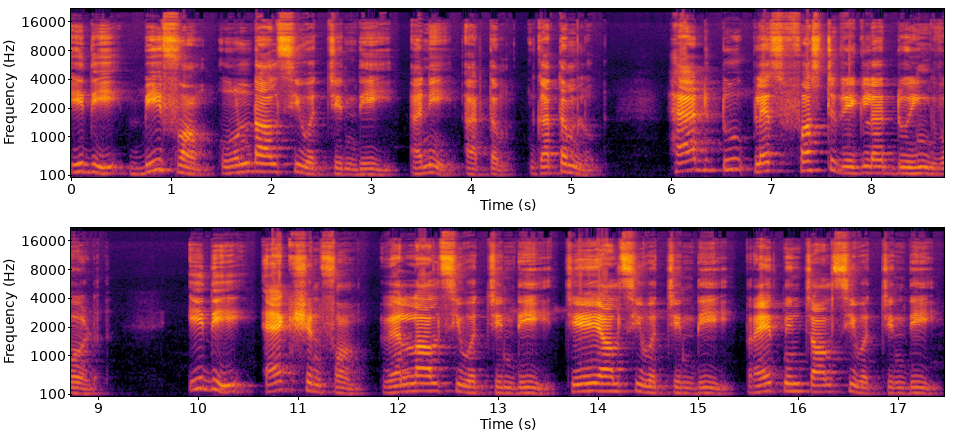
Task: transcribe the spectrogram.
ఇది బీ ఫామ్ ఉండాల్సి వచ్చింది అని అర్థం గతంలో. Had to plus first regular doing word. ఇది యాక్షన్ ఫామ్. వెళ్ళాల్సి వచ్చింది చేయాల్సి వచ్చింది ప్రయత్నించాల్సి వచ్చింది.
